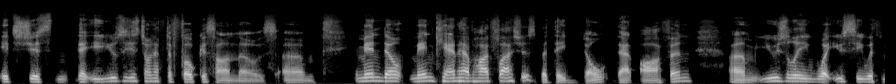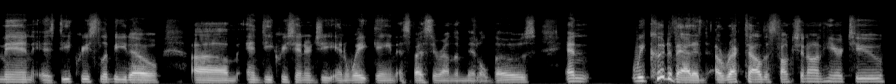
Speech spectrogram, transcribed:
it's just that you usually just don't have to focus on those. Um, men don't men can have hot flashes, but they don't that often. Um, usually, what you see with men is decreased libido um, and decreased energy and weight gain, especially around the middle. Those and we could have added erectile dysfunction on here too.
